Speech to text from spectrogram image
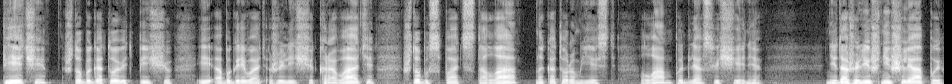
печи, чтобы готовить пищу и обогревать жилище, кровати, чтобы спать, стола, на котором есть лампы для освещения ни даже лишней шляпы.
